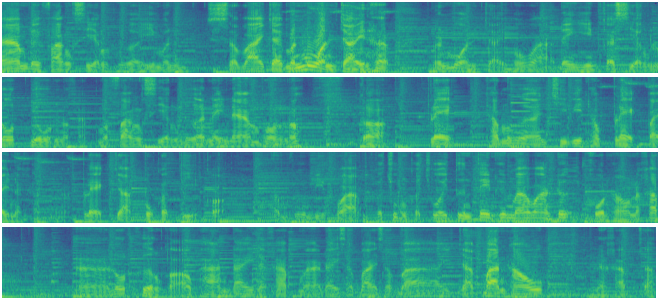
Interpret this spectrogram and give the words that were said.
น้ำได้ฟังเสียงเหือยมันสบายใจมันม่วนใจนะครับ มันม่วนใจเพราะว่าได้ยินกับเสียงรถยนต์นะครับ มาฟังเสียงเรือในน้ำพองเนาะก็แปลก ทำให้ชีวิตเราแปลกไปนะครับ แปลกจากปกติก็ทำให้มีความกระชุ่มกระชวยตื่นเต้นขึ้นมาว่าอันเถอะคนเฮานะครับรถเครื่องก็เอาผ่านได้นะครับ มาได้สบายสบายจากบ้านเฮานะครับ จาก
